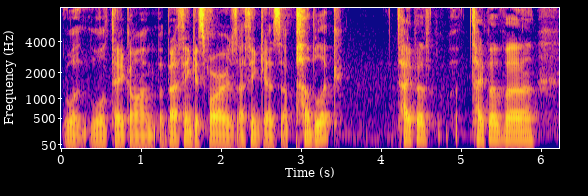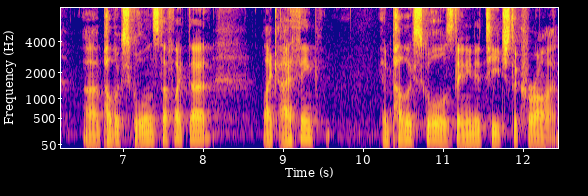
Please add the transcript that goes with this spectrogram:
will will take on, but I think as far as I think as a public type of type of uh, uh, public school and stuff like that, like I think in public schools they need to teach the Quran,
